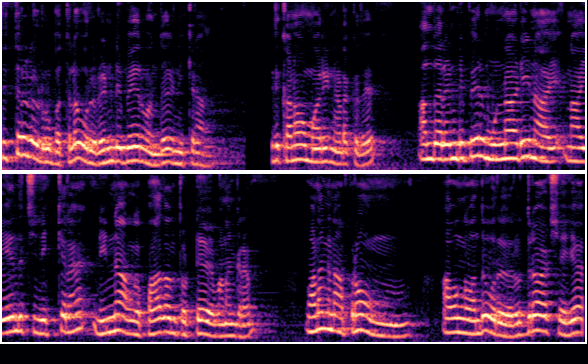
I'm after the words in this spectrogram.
சித்தர்கள் ரூபத்தில் ஒரு ரெண்டு பேர் வந்து நிற்கிறாங்க இது கனவு மாதிரி நடக்குது. அந்த ரெண்டு பேர் முன்னாடி நான் நான் ஏந்திச்சு நிற்கிறேன் நின்று அவங்க பாதம் தொட்டு வணங்குறேன். வணங்கின அப்புறம் அவங்க வந்து ஒரு ருத்ராட்சையை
